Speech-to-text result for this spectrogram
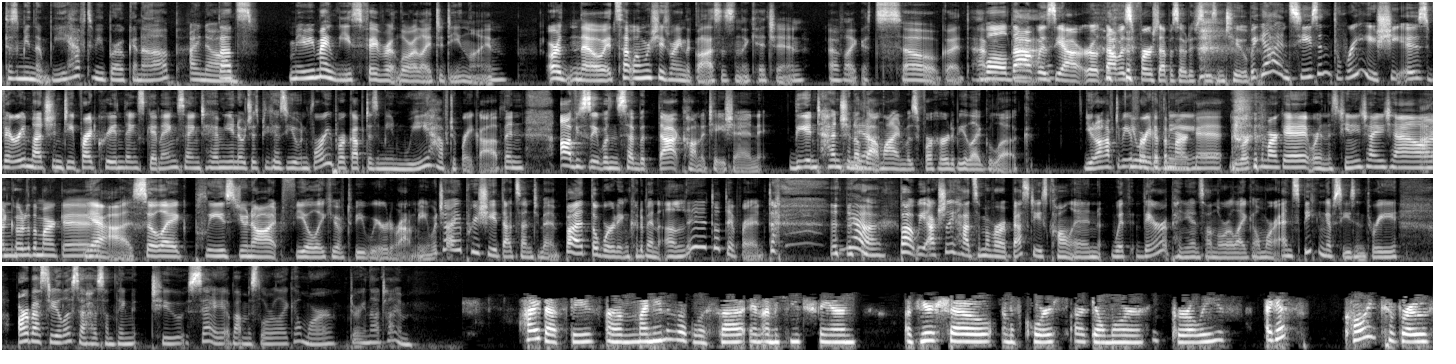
doesn't mean that we have to be broken up. I know. That's maybe my least favorite Lorelai to Dean line. Or no, it's that one where she's wearing the glasses in the kitchen. Of like, it's so good. To have Well, that was yeah, or that was first episode of season two. But yeah, in season three, she is very much in deep fried Korean Thanksgiving, saying to him, you know, just because you and Rory broke up doesn't mean we have to break up. And obviously, it wasn't said with that connotation. The intention of Yeah. that line was for her to be like, look, you don't have to be You afraid of the me. market. You work at the market. We're in this teeny tiny town. I go to the market. Yeah, so like, please do not feel like you have to be weird around me, which I appreciate that sentiment, but the wording could have been a little different. Yeah. But we actually had some of our besties call in with their opinions on Lorelai Gilmore. And speaking of season three, our bestie Alyssa has something to say about Miss Lorelai Gilmore during that time. Hi, besties. Um, my name is Alyssa, and I'm a huge fan of your show and, of course, our Gilmore girlies. I guess calling to roast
